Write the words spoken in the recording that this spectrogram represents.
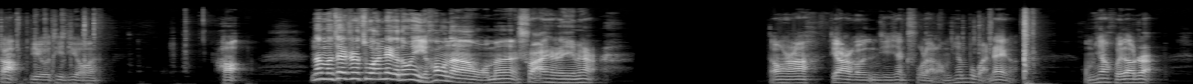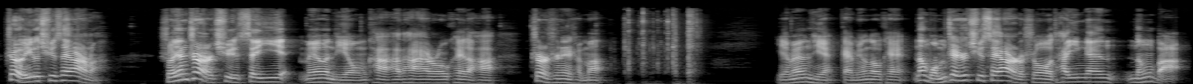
杠 button，好，那么在这做完这个东西以后呢，我们刷一下这页面。等会儿啊，第二个问题先出来了，我们先不管这个，我们先回到这儿，这有一个去 C 二嘛。首先这儿去 C 一没问题，我们看哈它还是 OK 的哈。这是那什么，也没问题，改名字 OK。那我们这时去 C 二的时候，它应该能把，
